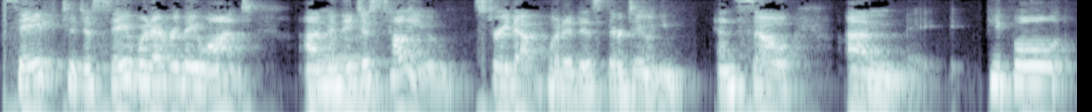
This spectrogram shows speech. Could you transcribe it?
safe to just say whatever they want. Um, and they just tell you straight up what it is they're doing. And so um, people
